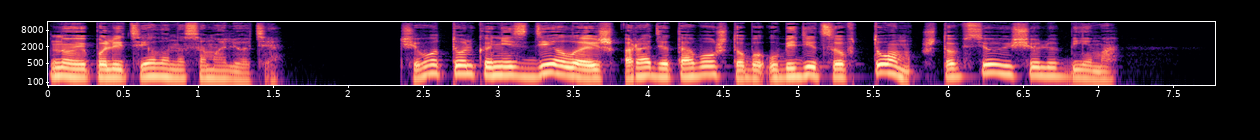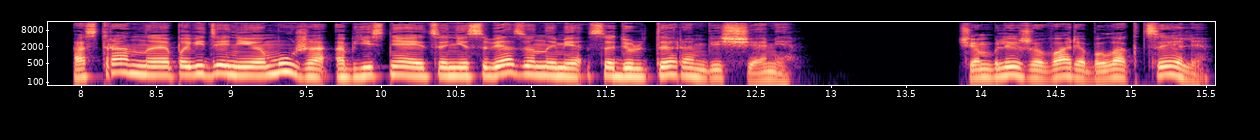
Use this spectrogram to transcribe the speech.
но и полетела на самолете. Чего только не сделаешь ради того, чтобы убедиться в том, что все еще любимо. А странное поведение мужа объясняется не связанными с адюльтером вещами. Чем ближе Варя была к цели,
